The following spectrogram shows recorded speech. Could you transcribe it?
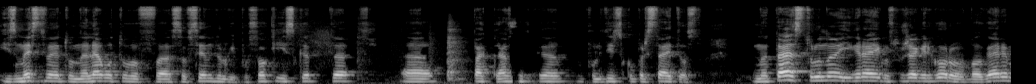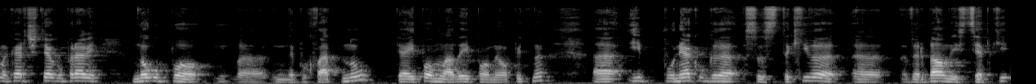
изместването на лявото в съвсем други посоки, искат, пак казах, политическо представителство. На тая струна играе и госпожа Григорова в България, макар че тя го прави много по-непохватно, тя е и по-млада, и по-неопитна, и понякога с такива вербални изцепки,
